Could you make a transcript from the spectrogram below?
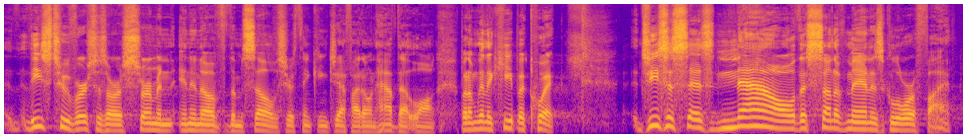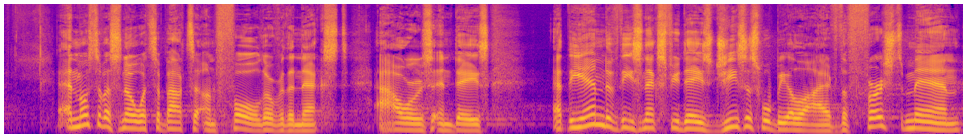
These two verses are a sermon in and of themselves. You're thinking, Jeff, I don't have that long, but I'm going to keep it quick. Jesus says, Now the Son of Man is glorified. And most of us know what's about to unfold over the next hours and days. At the end of these next few days, Jesus will be alive, the first man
